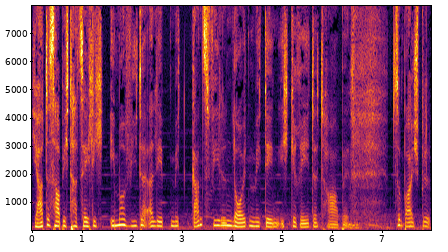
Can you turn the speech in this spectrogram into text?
Ja, das habe ich tatsächlich immer wieder erlebt mit ganz vielen Leuten, mit denen ich geredet habe. Mhm. Zum Beispiel,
